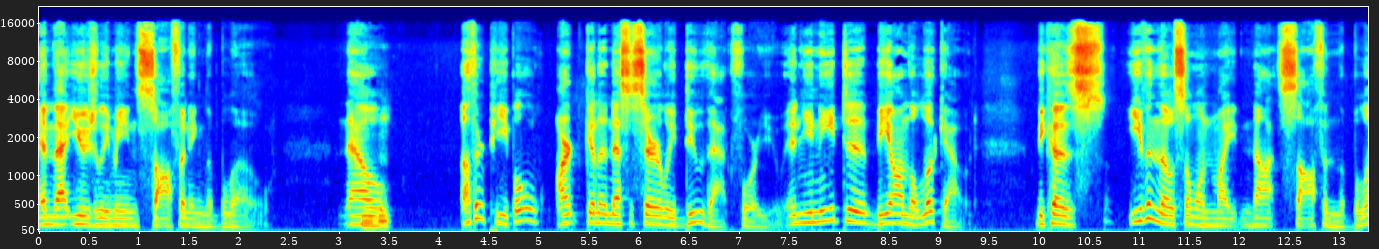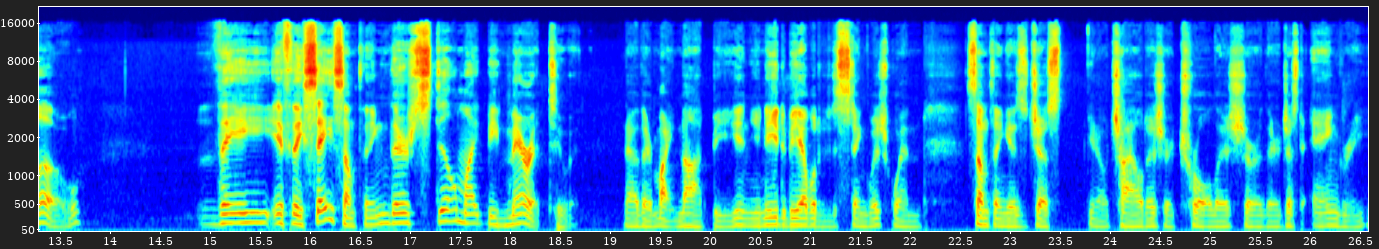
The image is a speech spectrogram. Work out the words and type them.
And that usually means softening the blow. Now, mm-hmm. other people aren't going to necessarily do that for you. And you need to be on the lookout because even though someone might not soften the blow, they if they say something, there still might be merit to it. Now there might not be, and you need to be able to distinguish when something is just, you know, childish or trollish or they're just angry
